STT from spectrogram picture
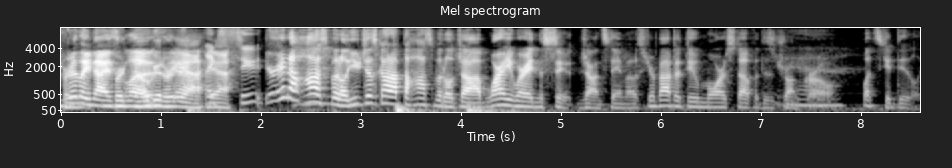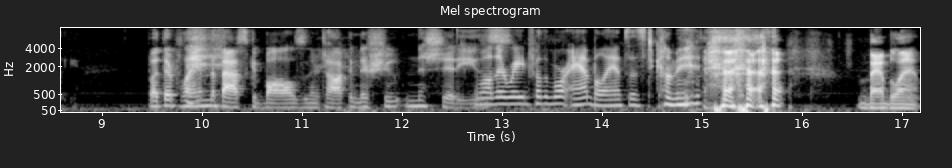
For- really nice for no good re- yeah. yeah. like suits. You're in a hospital. You just got off the hospital job. Why are you wearing the suit, John Stamos? You're about to do more stuff with this drunk girl. What's your dilly? But they're playing the basketballs and they're talking. They're shooting the shitties. While they're waiting for the more ambulances to come in. Bam blam.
